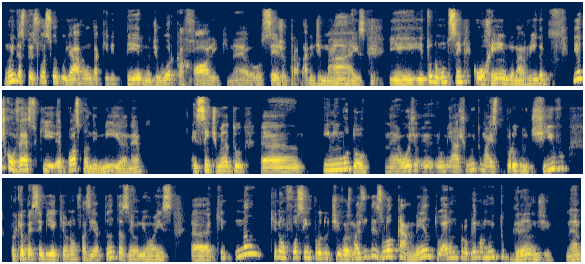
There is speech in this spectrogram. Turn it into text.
muitas pessoas se orgulhavam daquele termo de workaholic, né? Ou seja, eu trabalho demais e, e todo mundo sempre correndo na vida. E eu te confesso que eh, pós-pandemia, né? Esse sentimento uh, em mim mudou. Né? Hoje eu, eu, me acho muito mais produtivo, porque eu percebia que eu não fazia tantas reuniões uh, que não que não fossem produtivas, mas o deslocamento era um problema muito grande. Né?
